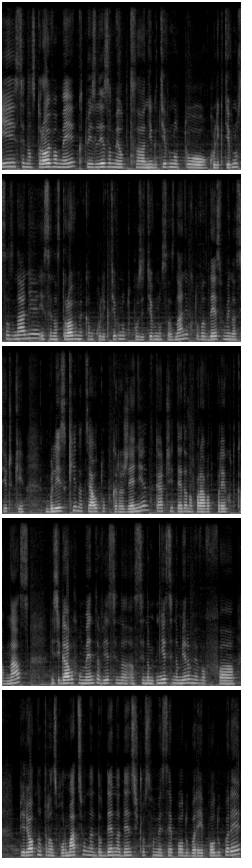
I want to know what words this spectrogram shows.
И се настройваме, като излизаме от негативното колективно съзнание и се настройваме към колективното позитивно съзнание, като въздействаме на всички близки, на цялото обкръжение, така че те да направят преход към нас. И сега в момента вие си, си, ние се намираме в период на трансформация, от ден на ден се чувстваме все по-добре и по-добре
